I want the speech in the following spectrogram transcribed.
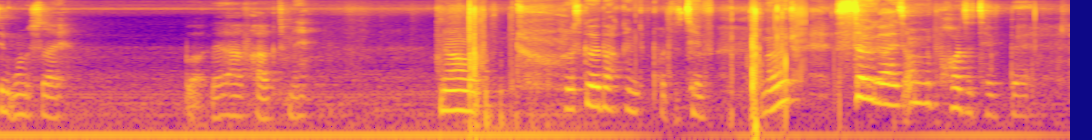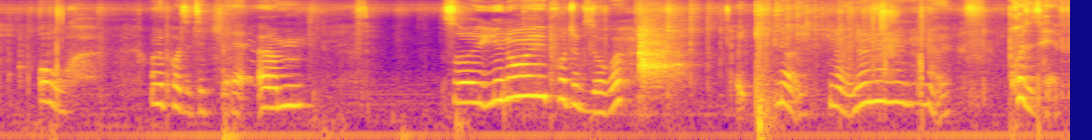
Didn't want to say, but they have hacked me. Now, let's go back into positive mode. So, guys, on the positive bit, oh, on a positive bit, um, so you know Project Zorro? No, no, no, no, no, no, no. Positive.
